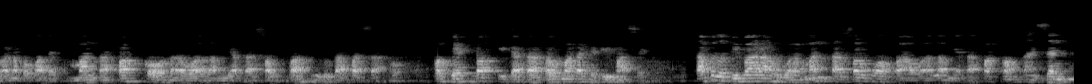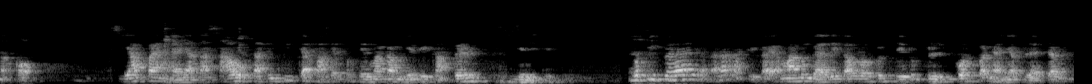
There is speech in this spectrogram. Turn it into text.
anak pepatah mantafak kau walam yata salfa itu tafasako. Pegetok tidak tasawuf maka jadi fase. Tapi lebih parah waman tasawuf walam yata fakkoh tazan fakkoh. Siapa yang hanya tasawuf tapi tidak pakai petir maka menjadi kafir jadi lebih bahaya karena tadi kayak manunggali kalau Gusti itu korban hanya belajar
